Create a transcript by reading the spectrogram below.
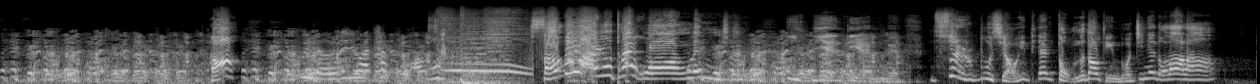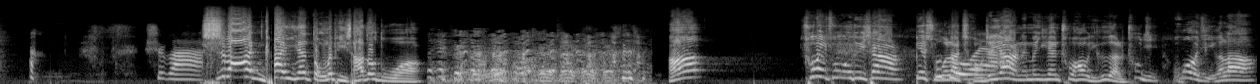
啊？不行，这句话太黄了。什么玩意儿太慌了？你这一天天的，你岁数不小，一天懂得倒挺多。今年多大了？十八？十八。你看一天懂得比啥都多。啊？处没处过对象？别说了，瞅这样的，他妈一天处好几个了，处几霍霍几个了？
